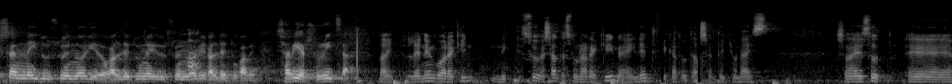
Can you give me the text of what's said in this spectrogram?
esan nahi duzuen hori edo galdetu nahi duzuen hori galdetu gabe. Xabier, zuritza. Bai, lehenengoarekin, nik zu esatezunarekin e, identifikatuta sentitu naiz. Esan nahi zut, e,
